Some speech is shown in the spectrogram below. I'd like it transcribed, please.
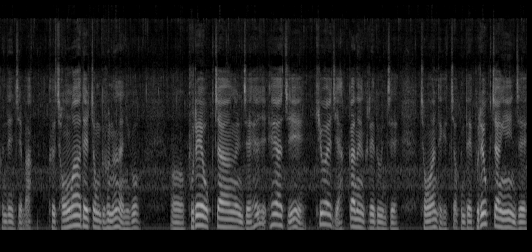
근데 이제 막 그 정화될 정도는 아니고 어 불의 옥장을 이제 해, 야지 키워야지 약간은 그래도 이제 정화는 되겠죠. 근데 불의 옥장이 이제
